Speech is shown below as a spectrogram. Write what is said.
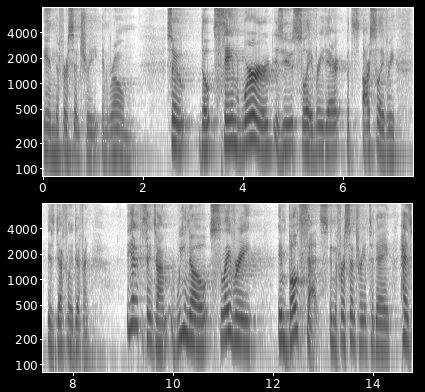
in the first century in Rome. So the same word is used, slavery, there, but our slavery is definitely different. Yet at the same time, we know slavery in both sets, in the first century and today, has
